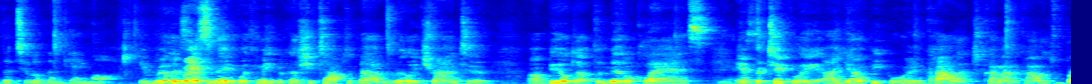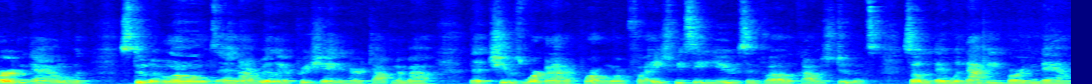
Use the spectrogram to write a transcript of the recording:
the two of them came off? It really resonated with me because she talked about really trying to uh, build up the middle class, Yes. and particularly uh, young people who are in college, come out of college burdened down with student loans. And I really appreciated her talking about that she was working out a program for HBCUs and for other college students so that they would not be burdened down.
